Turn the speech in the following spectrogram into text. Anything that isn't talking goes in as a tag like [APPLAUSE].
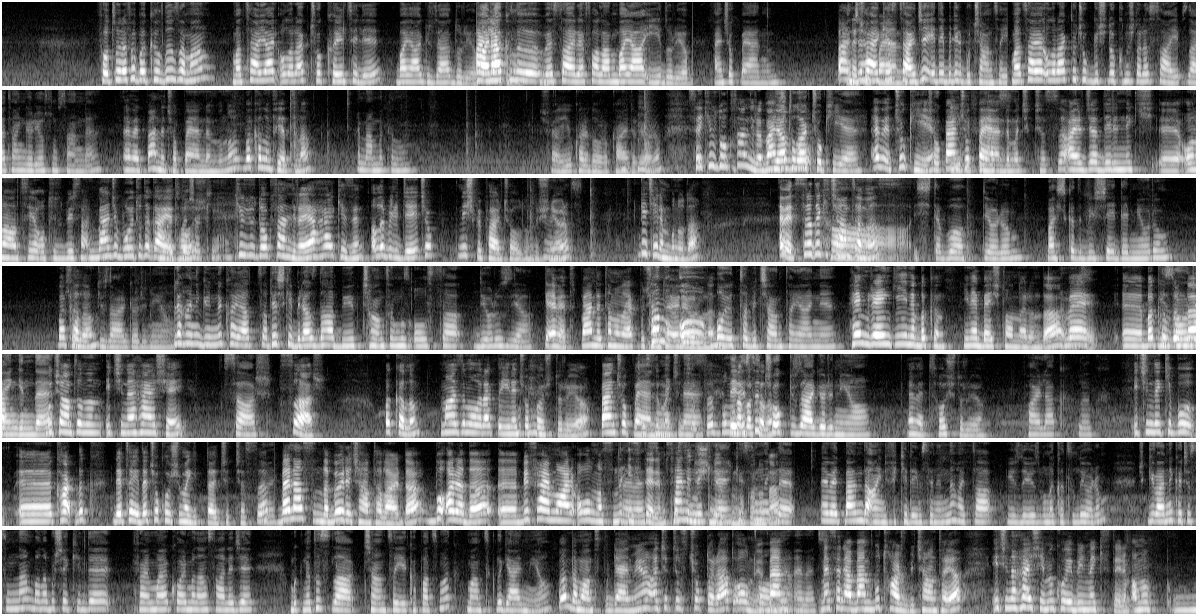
Fotoğrafa bakıldığı zaman materyal olarak çok kaliteli, bayağı güzel duruyor. Parlak mı? Parlaklığı vesaire falan bayağı iyi duruyor. Ben çok beğendim. Ben de Bence çok herkes beğendim. tercih edebilir bu çantayı. Materyal olarak da çok güçlü dokunuşlara sahip. Zaten görüyorsun sen de. Evet ben de çok beğendim bunu. Bakalım fiyatına. Hemen bakalım. Şöyle yukarı doğru kaydırıyorum. 890 lira. Bence Fiyat bu... olarak çok iyi. Evet çok iyi. Çok ben iyi çok beğendim açıkçası. Ayrıca derinlik e, 16'ya 31 santim. Bence boyutu da gayet Boyutu hoş. çok iyi. 290 liraya herkesin alabileceği çok niş bir parça olduğunu düşünüyorum. Geçelim bunu da. Evet sıradaki çantamız. Ha, işte bu diyorum. Başka da bir şey demiyorum. Bakalım. Çok güzel görünüyor. Böyle hani günlük hayatta keşke biraz daha büyük çantamız olsa diyoruz ya. Evet ben de tam olarak bu Tam çantayı öyle o yorumladım. boyutta bir çanta yani. Hem rengi yine bakın yine 5 tonlarında ve e, Bizon bakıldığında renginde. bu çantanın içine her şey Sığar. sığar. Bakalım. Malzeme olarak da yine çok [LAUGHS] hoş duruyor. Ben çok beğendim Kesinlikle. açıkçası. Bunu da Derisi bakalım. çok güzel görünüyor. Evet, hoş duruyor. Parlaklık. İçindeki bu e, kartlık detayı da çok hoşuma gitti açıkçası. Evet. Ben aslında böyle çantalarda bu arada e, bir fermuar olmasını Evet, isterim. Sen ne kesinlikle, düşünüyorsun bu konuda? Kesinlikle. Evet ben de aynı fikirdeyim seninle. Hatta %100 buna katılıyorum. Çünkü güvenlik açısından bana bu şekilde fermuar koymadan sadece mıknatısla çantayı kapatmak mantıklı gelmiyor. Bana da mantıklı gelmiyor. Açıkçası çok da rahat olmuyor. Olmuyor, ben evet. mesela ben bu tarz bir çantaya içine her şeyimi koyabilmek isterim. Ama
